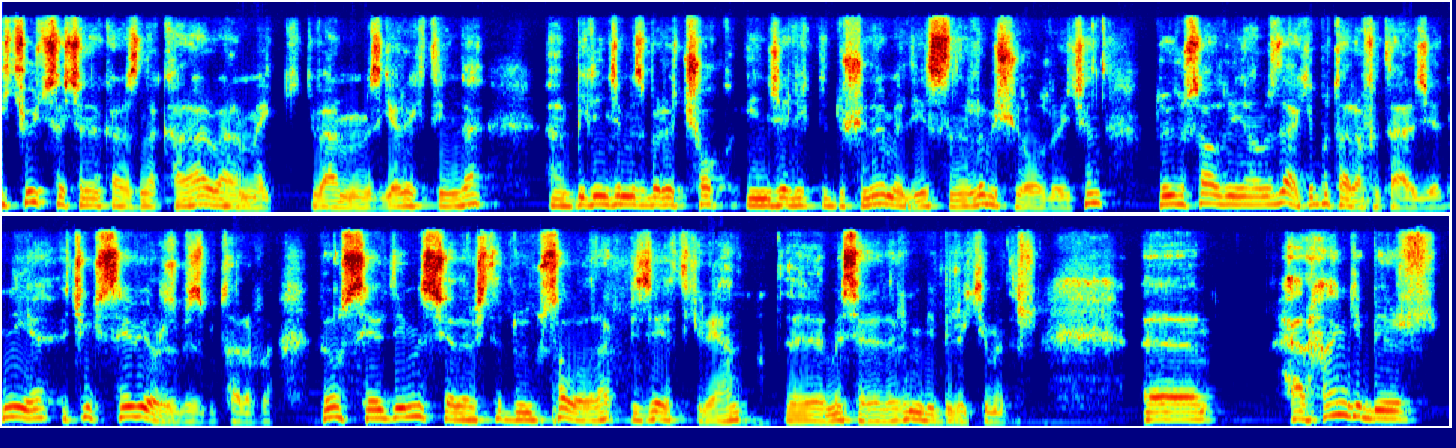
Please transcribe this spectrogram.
2-3 seçenek arasında karar vermek vermemiz gerektiğinde yani bilincimiz böyle çok incelikli düşünemediği sınırlı bir şey olduğu için duygusal dünyamız der ki bu tarafı tercih et. Niye? E çünkü seviyoruz biz bu tarafı. Ve o sevdiğimiz şeyler işte duygusal olarak bizi etkileyen e, meselelerin bir birikimidir. E, herhangi bir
